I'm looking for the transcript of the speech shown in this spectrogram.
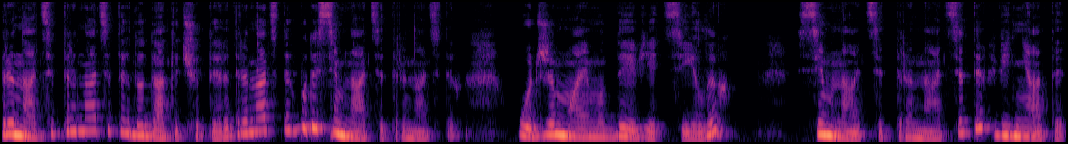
13 тринадцятих додати 4 тринадцятих буде 17 тринадцятих. Отже, маємо 9 цілих 17 тринадцятих відняти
